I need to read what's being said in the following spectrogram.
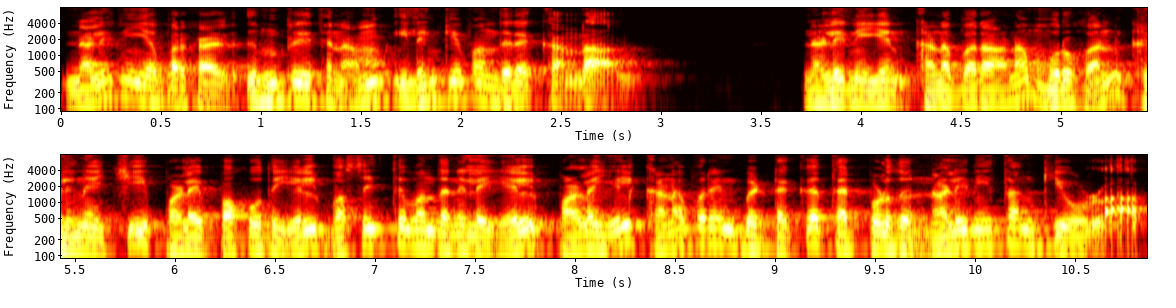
நளினி அவர்கள் இன்றைய தினம் இலங்கை வந்திருக்கின்றார். நளினியின் கணவரான முருகன் கிளிநொச்சி பழைய பகுதியில் வசித்து வந்த நிலையில் பழையில் கணவரின் வீட்டுக்கு தற்பொழுது நளினி தங்கியுள்ளார்.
